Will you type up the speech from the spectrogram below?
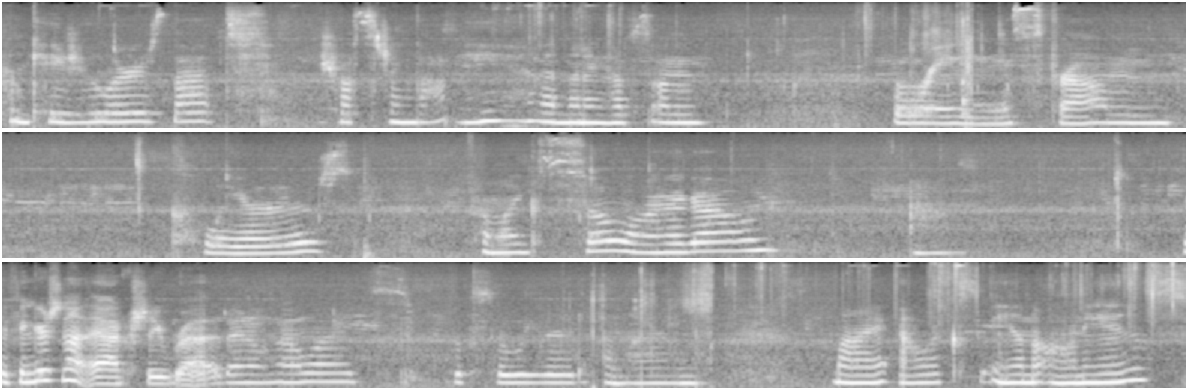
from Kay Jewelers that Justin got me and then I have some rings from Claire's from like so long ago. Um, my finger's not actually red. I don't know why it looks so weird. And then my Alex and Ani's,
